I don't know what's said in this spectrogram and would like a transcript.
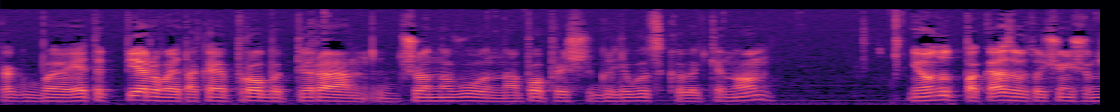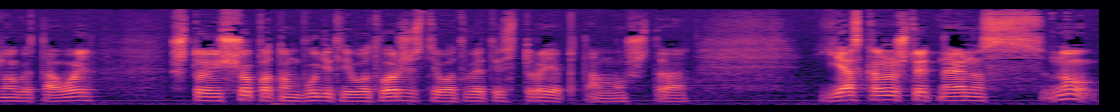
как бы это первая такая проба пера Джона Ву на поприще голливудского кино. И он тут показывает очень-очень много того, что еще потом будет в его творчестве вот в этой струе, потому что я скажу, что это, наверное, с... ну,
